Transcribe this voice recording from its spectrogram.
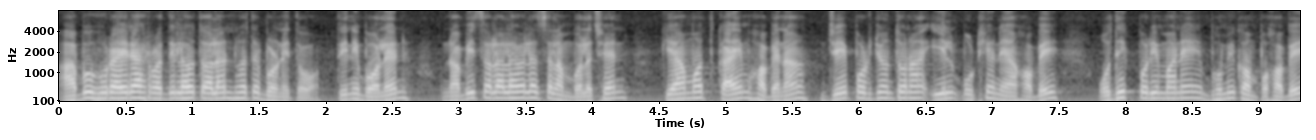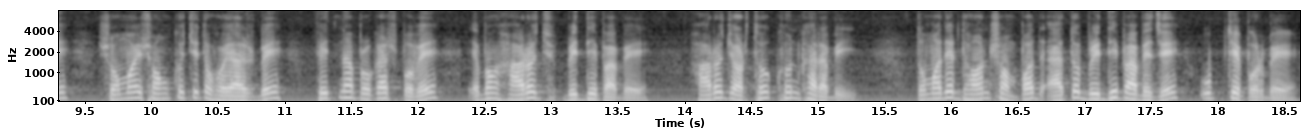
আবু হুরাইরা হ্রদিল্লাহ তাল্লাহ্ন হতে বর্ণিত। তিনি বলেন, নবী সাল্লাহ সাল্লাম বলেছেন, কিয়ামত কায়েম হবে না, যে পর্যন্ত না ইলম উঠিয়ে নেওয়া হবে, অধিক পরিমাণে ভূমিকম্প হবে, সময় সংকুচিত হয়ে আসবে, ফিতনা প্রকাশ পাবে এবং হারজ বৃদ্ধি পাবে। হারজ অর্থ খুন খারাপি। তোমাদের ধন সম্পদ এত বৃদ্ধি পাবে যে উপচে পড়বে।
